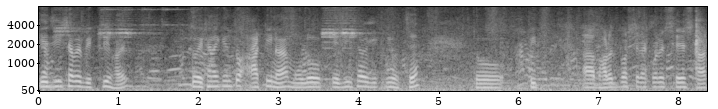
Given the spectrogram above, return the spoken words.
কেজি হিসাবে বিক্রি হয়। তো এখানে কিন্তু আটি না মূলো কেজি হিসাবে বিক্রি হচ্ছে। তো ভারতবর্ষের একবারে শেষ হাট,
